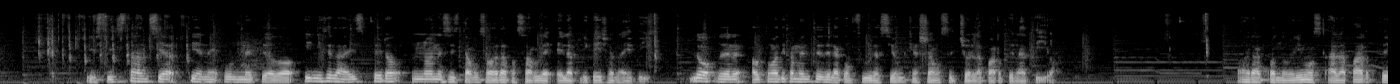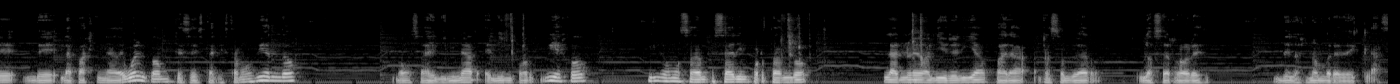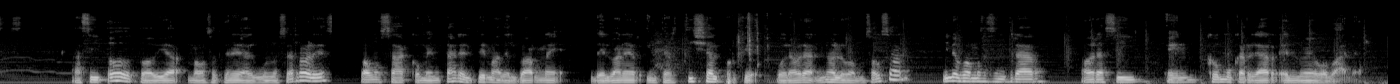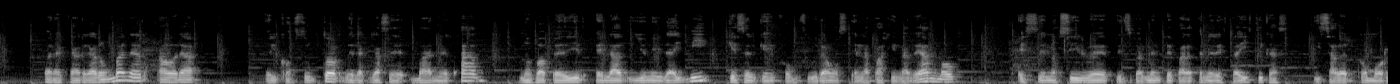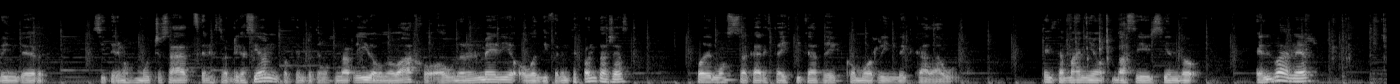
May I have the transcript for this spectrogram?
Y esta instancia tiene un método initialize, pero no necesitamos ahora pasarle el application ID. Lo va automáticamente de la configuración que hayamos hecho en la parte nativa. Ahora cuando venimos a la parte de la página de welcome, que es esta que estamos viendo, vamos a eliminar el import viejo y vamos a empezar importando la nueva librería para resolver los errores de los nombres de clases. Así todo, todavía vamos a tener algunos errores. Vamos a comentar el tema del banner, del banner interstitial porque por ahora no lo vamos a usar. Y nos vamos a centrar ahora sí en cómo cargar el nuevo banner. Para cargar un banner, ahora el constructor de la clase banner add nos va a pedir el add unit id que es el que configuramos en la página de AdMob ese nos sirve principalmente para tener estadísticas y saber cómo render si tenemos muchos ads en nuestra aplicación, por ejemplo tenemos uno arriba, uno abajo o uno en el medio o en diferentes pantallas, podemos sacar estadísticas de cómo rinde cada uno. El tamaño va a seguir siendo el banner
